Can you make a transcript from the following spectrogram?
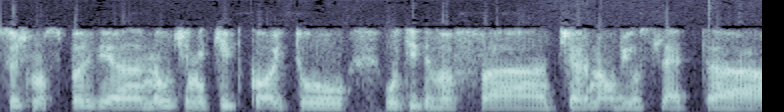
всъщност, първия научен екип, който отиде в а, Чернобил след, а,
